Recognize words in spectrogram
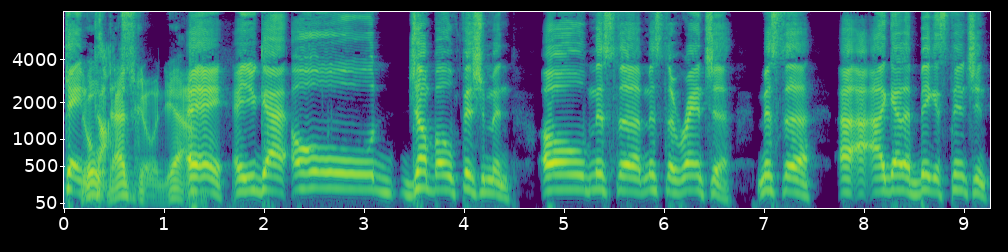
Gamecocks. that's good. Yeah. Hey, hey, and you got old jumbo fisherman, old Mister Mister Rancher, Mister. Uh, I I got a big extension,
